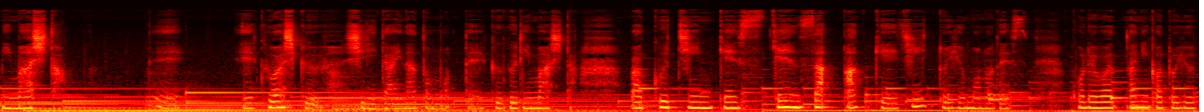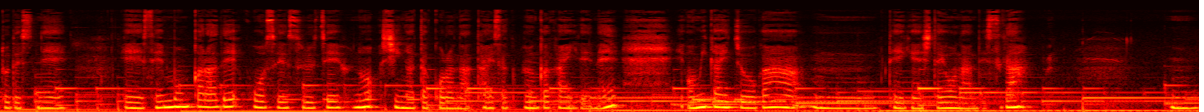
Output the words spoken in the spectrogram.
ー、見ました。で、えー、詳しく知りたいなと思ってググりました。ワクチン検査パッケージというものです。これは何かというとですねえー、専門家らで構成する政府の新型コロナ対策分科会でね尾身会長がうん提言したようなんですが、うん、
